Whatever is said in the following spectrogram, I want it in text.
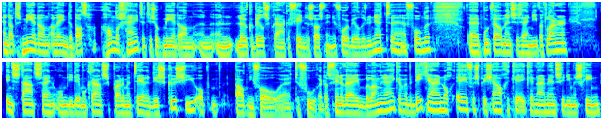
en dat is meer dan alleen debathandigheid. Het is ook meer dan een, een leuke beeldspraak vinden, zoals we in de voorbeelden nu net uh, vonden. het moet wel mensen zijn die wat langer in staat zijn om die democratische parlementaire discussie op een bepaald niveau uh, te voeren. Dat vinden wij belangrijk. En we hebben dit jaar nog even speciaal gekeken naar mensen die misschien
